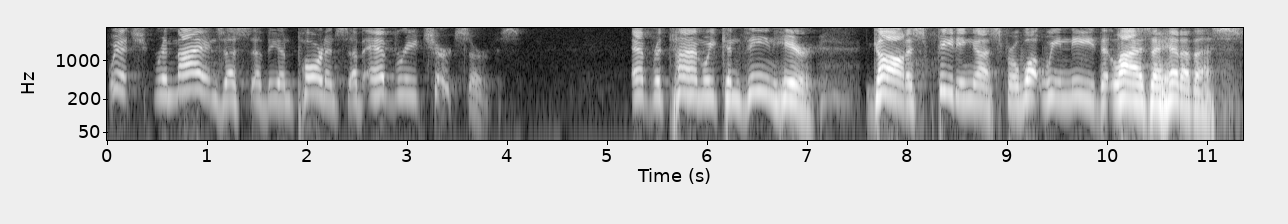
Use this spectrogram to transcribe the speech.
Which reminds us of the importance of every church service. Every time we convene here, God is feeding us for what we need that lies ahead of us.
